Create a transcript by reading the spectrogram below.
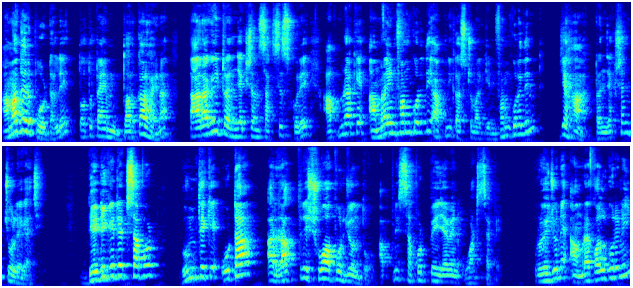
আমাদের পোর্টালে তত টাইম দরকার হয় না। তার আগেই ট্রানজ্যাকশন সাকসেস করে আপনাকে আমরা ইনফর্ম করে দিই, আপনি কাস্টমারকে ইনফর্ম করে দিন যে হ্যাঁ ট্রানজ্যাকশন চলে গেছে। ডেডিকেটেড সাপোর্ট, ঘুম থেকে ওঠা আর রাত্রে শোয়া পর্যন্ত আপনি সাপোর্ট পেয়ে যাবেন হোয়াটসঅ্যাপে প্রয়োজনে আমরা কল করে নিই,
